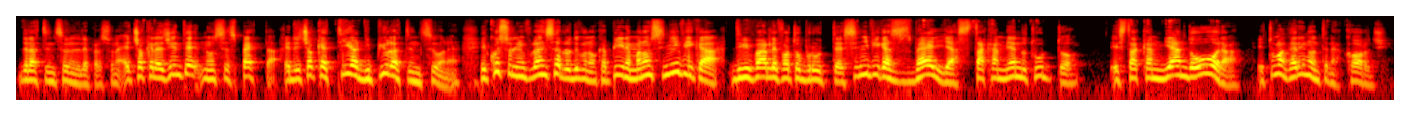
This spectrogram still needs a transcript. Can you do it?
dell'attenzione delle persone. È ciò che la gente non si aspetta ed è ciò che attira di più l'attenzione. E questo gli influencer lo devono capire, ma non significa devi fare le foto brutte, significa sveglia, sta cambiando tutto e sta cambiando ora e tu magari non te ne accorgi.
